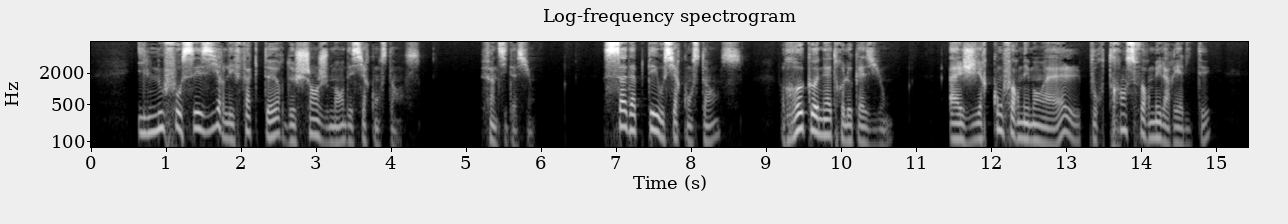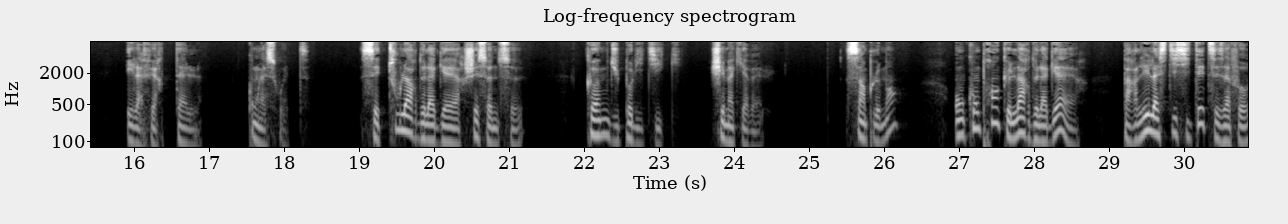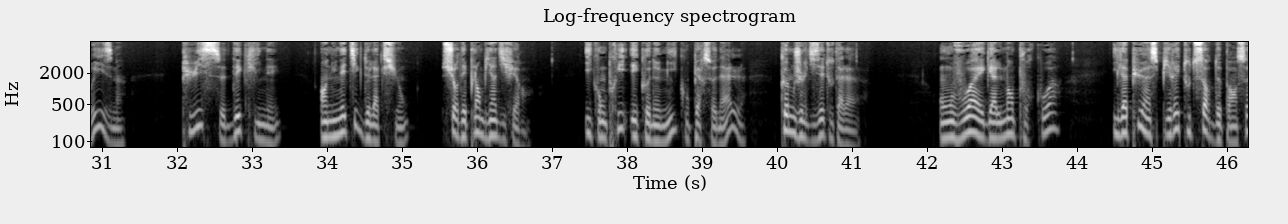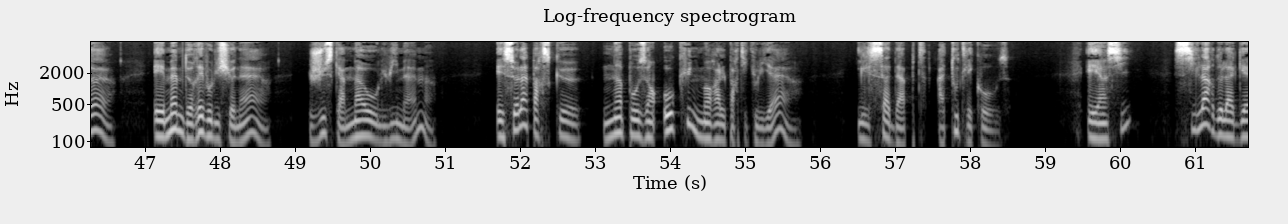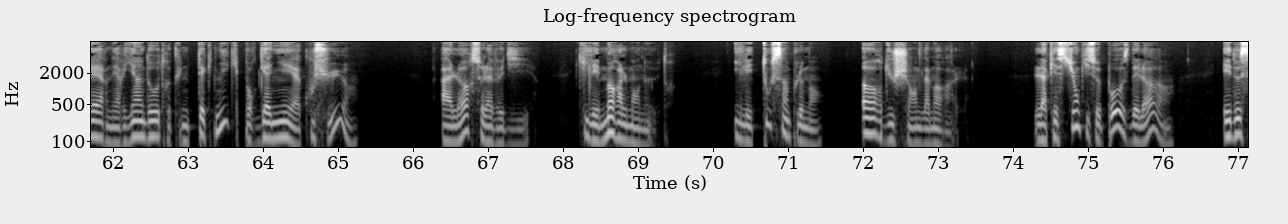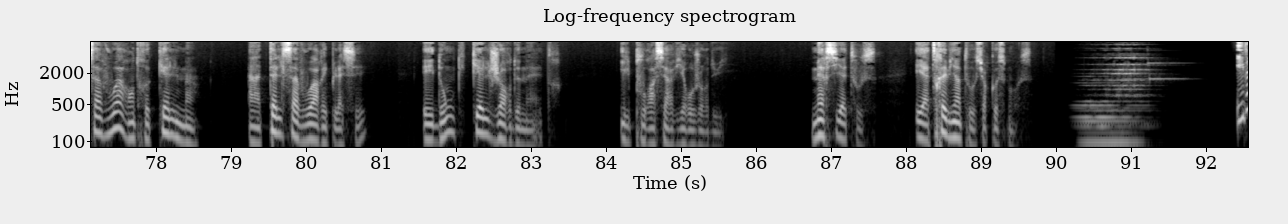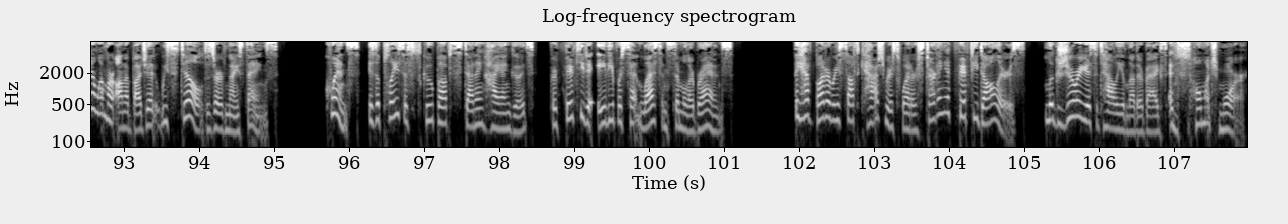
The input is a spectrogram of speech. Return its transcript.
il nous faut saisir les facteurs de changement des circonstances. S'adapter aux circonstances, reconnaître l'occasion, agir conformément à elle pour transformer la réalité et la faire telle qu'on la souhaite. C'est tout l'art de la guerre chez Sun comme du politique chez Machiavel. Simplement, on comprend que l'art de la guerre par l'élasticité de ces aphorismes, puisse se décliner en une éthique de l'action sur des plans bien différents, y compris économiques ou personnels, comme je le disais tout à l'heure. On voit également pourquoi il a pu inspirer toutes sortes de penseurs, et même de révolutionnaires, jusqu'à Mao lui-même, et cela parce que, n'imposant aucune morale particulière, il s'adapte à toutes les causes. Et ainsi, si l'art de la guerre n'est rien d'autre qu'une technique pour gagner à coup sûr, alors cela veut dire qu'il est moralement neutre. Il est tout simplement hors du champ de la morale. La question qui se pose dès lors est de savoir entre quelles mains un tel savoir est placé, et donc quel genre de maître il pourra servir aujourd'hui. Merci à tous et à très bientôt sur Cosmos. Even when we're on a budget, we still deserve nice things. Quince is a place to scoop up stunning high-end goods for 50 to 80% less than similar brands. They have buttery soft cashmere sweaters starting at $50, luxurious Italian leather bags, and so much more.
